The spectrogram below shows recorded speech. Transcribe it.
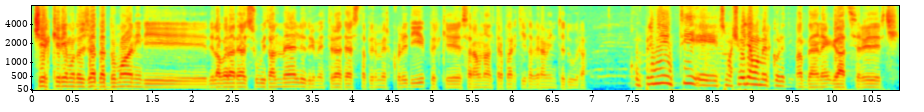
cercheremo da già da domani di, di lavorare subito al meglio, di rimettere la testa per mercoledì perché sarà un'altra partita veramente dura. Complimenti e insomma ci vediamo mercoledì. Va bene, grazie, arrivederci.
